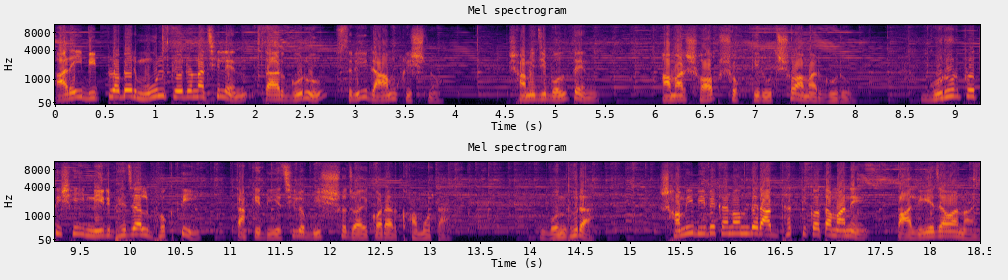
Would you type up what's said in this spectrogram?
আর এই বিপ্লবের মূল প্রেরণা ছিলেন তার গুরু শ্রী রামকৃষ্ণ। স্বামীজি বলতেন, আমার সব শক্তির উৎস আমার গুরু। গুরুর প্রতি সেই নির্ভেজাল ভক্তি তাকে দিয়েছিল বিশ্ব জয় করার ক্ষমতা। বন্ধুরা, স্বামী বিবেকানন্দের আধ্যাত্মিকতা মানে পালিয়ে যাওয়া নয়,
